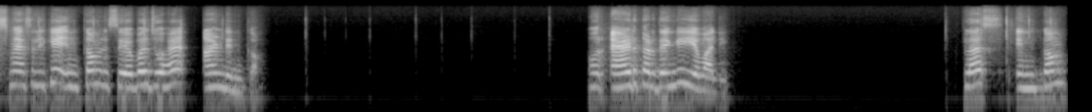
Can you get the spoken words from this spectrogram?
इसमें ऐसे लिखिए इनकम रिसीवेबल जो है अर्ड इनकम और ऐड कर देंगे ये वाली प्लस इनकम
